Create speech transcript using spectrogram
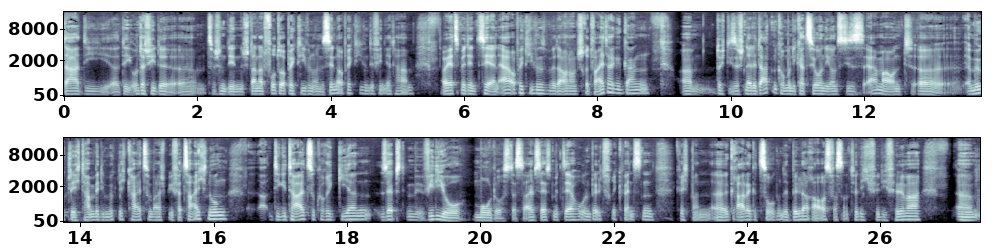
da die, äh, die Unterschiede äh, zwischen den Standard-Fotoobjektiven und den Cine-Objektiven definiert haben. Aber jetzt mit den CNR-Objektiven sind wir da auch noch einen Schritt weiter gegangen. Ähm, durch diese schnelle Datenkommunikation, die uns dieses R-Mount äh, ermöglicht, haben wir die Möglichkeit, zum Beispiel Verzeichnungen digital zu korrigieren, selbst im Videomodus. Das heißt, selbst mit sehr hohen Bildfrequenzen kriegt man äh, gerade gezogene Bilder raus, was natürlich für die Filmer ähm,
